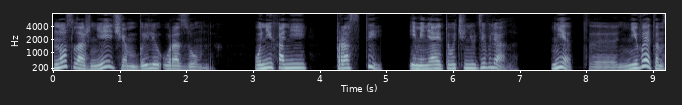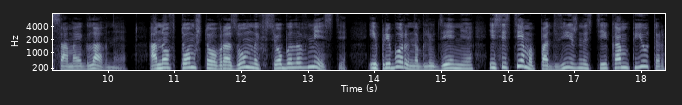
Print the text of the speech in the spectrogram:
но сложнее, чем были у разумных. У них они просты, и меня это очень удивляло. Нет, э, не в этом самое главное. Оно в том, что в разумных все было вместе, и приборы наблюдения, и система подвижности, и компьютер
